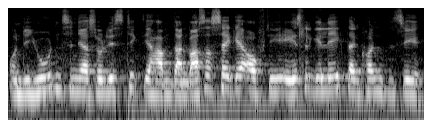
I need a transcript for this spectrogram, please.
Und die Juden sind ja so listig, die haben dann Wassersäcke auf die Esel gelegt, dann konnten sie,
